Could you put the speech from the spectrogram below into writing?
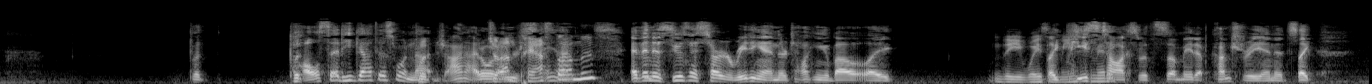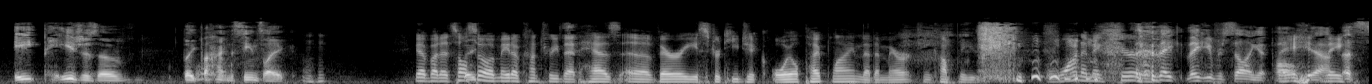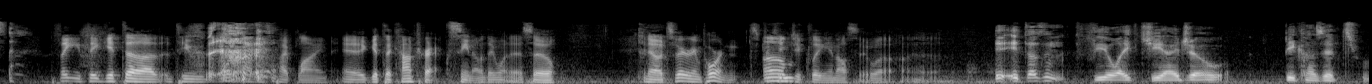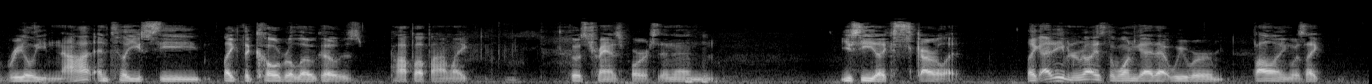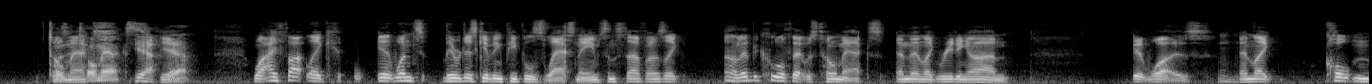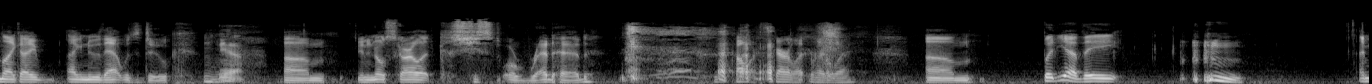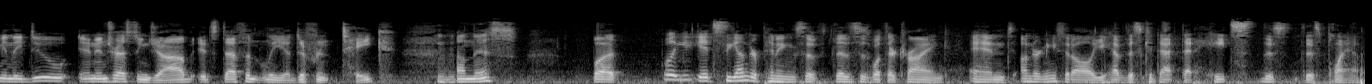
but Paul said he got this one, not John. I don't John understand. passed on this? And then as soon as I started reading it and they're talking about like, the ways like peace committee. talks with some made up country and it's like eight pages of like behind the scenes like, Yeah, but it's also a made-up country that has a very strategic oil pipeline that American companies want to make sure thank, thank you for selling it, Paul. They- yeah, they- that's, they they get uh, to work on this pipeline, and get the contracts. You know, they want to. So, you know, it's very important strategically and also. Uh, uh, It, it doesn't feel like GI Joe because it's really not until you see like the Cobra logos pop up on like those transports, and then mm-hmm. you see like Scarlet. Like I didn't even realize the one guy that we were following was like was it Tomax. Tomax. Yeah. Yeah. Well, I thought like it, once they were just giving people's last names and stuff, I was like, oh, that'd be cool if that was Tomax. And then like reading on, it was, mm-hmm. and like Colton, like I I knew that was Duke. Mm-hmm. yeah. Um, and you know Scarlet 'cause she's a redhead. they call her Scarlet right away. Um, but yeah, they. I mean, they do an interesting job. It's definitely a different take on this, but Well, it's the underpinnings of this is what they're trying, and underneath it all, you have this cadet that hates this this plan,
